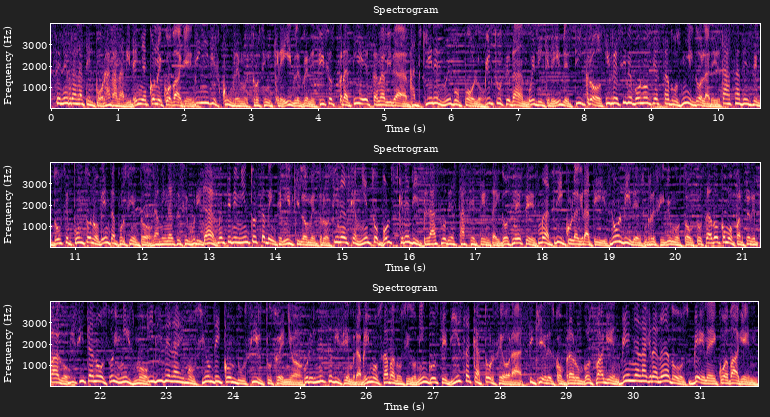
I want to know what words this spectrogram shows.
Celebra la temporada navideña con Ecovagen. Ven y descubre nuestros increíbles beneficios para ti esta Navidad. Adquiere el nuevo Polo, Virtus Sedan o el increíble T-Cross y recibe bonos de hasta dos mil dólares. Tasa desde el 12.90%. Láminas de seguridad, mantenimiento hasta 20 mil kilómetros. Financiamiento Volks Credit, plazo de hasta 72 meses. Matrícula gratis. No olvides, recibimos tu auto usado como parte de pago. Visítanos hoy mismo y vive la emoción de conducir tu sueño. Por el mes de diciembre abrimos sábados y domingos de 10 a 14 horas. Si quieres comprar un Volkswagen, ven a la Granados, ven a Equavagen.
